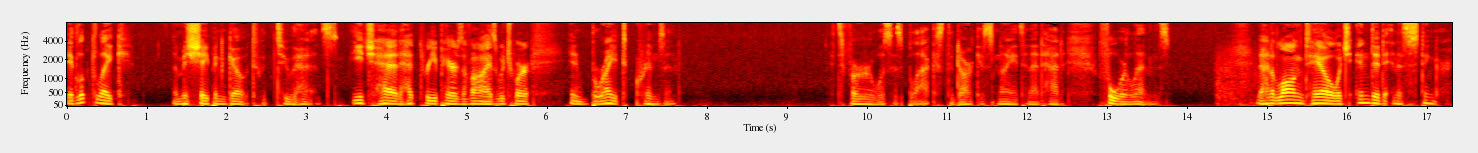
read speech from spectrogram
It looked like a misshapen goat with two heads. Each head had three pairs of eyes, which were in bright crimson. Its fur was as black as the darkest night, and it had four limbs. It had a long tail which ended in a stinger.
